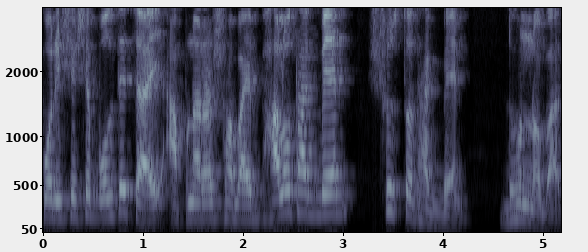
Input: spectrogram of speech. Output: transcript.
পরিশেষে বলতে চাই আপনারা সবাই ভালো থাকবেন সুস্থ থাকবেন। ধন্যবাদ।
